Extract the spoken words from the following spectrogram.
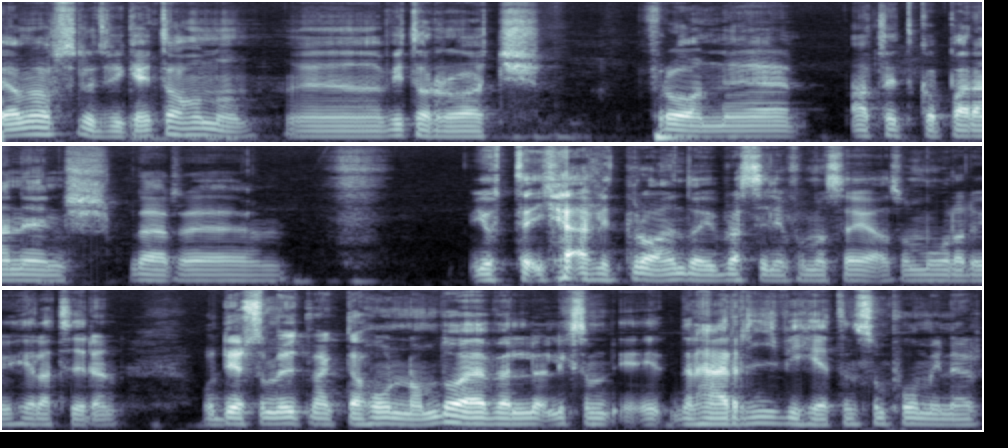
ja men absolut, vi kan ju ta honom. Eh, Vitor Roach från eh, Atletico Paranense. Där eh, gjort det jävligt bra ändå i Brasilien får man säga. Alltså målade ju hela tiden. Och det som utmärkte honom då är väl liksom eh, den här rivigheten som påminner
